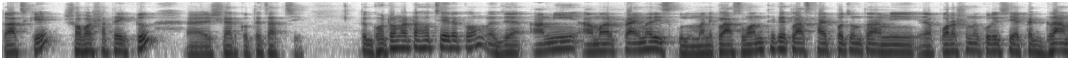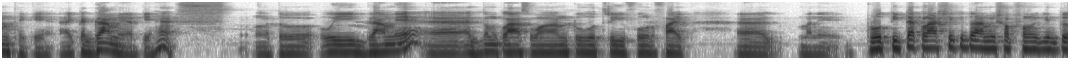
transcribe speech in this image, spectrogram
তো আজকে সবার সাথে একটু শেয়ার করতে চাচ্ছি। তো ঘটনাটা হচ্ছে এরকম যে আমি আমার প্রাইমারি স্কুল মানে ক্লাস ওয়ান থেকে ক্লাস ফাইভ পর্যন্ত আমি পড়াশোনা করেছি একটা গ্রাম থেকে, একটা গ্রামে আর কি হ্যাঁ? তো ওই গ্রামে একদম class one two three four five মানে প্রতিটা ক্লাসে কিন্তু আমি সবসময় কিন্তু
